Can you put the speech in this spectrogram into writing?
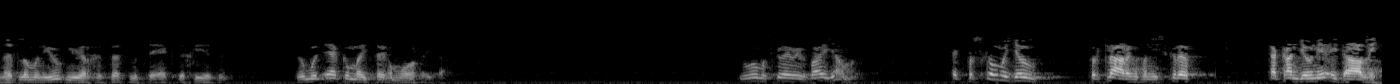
Net hulle in die hoek neergesit met sy eksegese. Nou moet ek hom uit sy gemors uit. Nou moet skryf ek baie jammer. Ek verskil met jou verklaring van die skrif. Ek kan jou nie uithaal nie.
